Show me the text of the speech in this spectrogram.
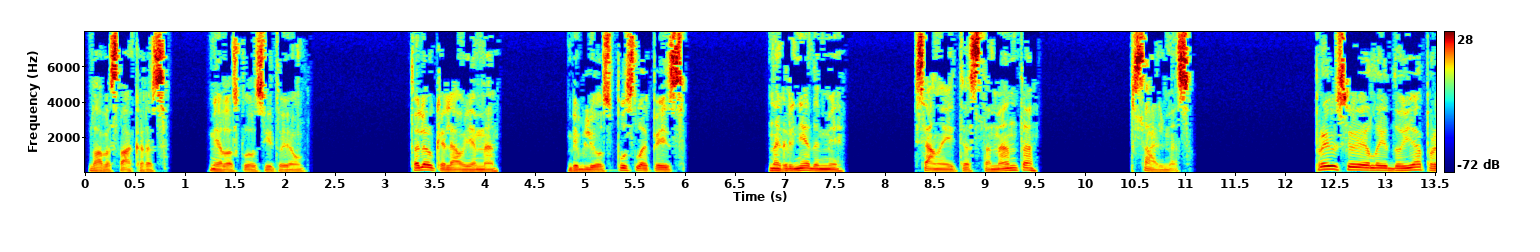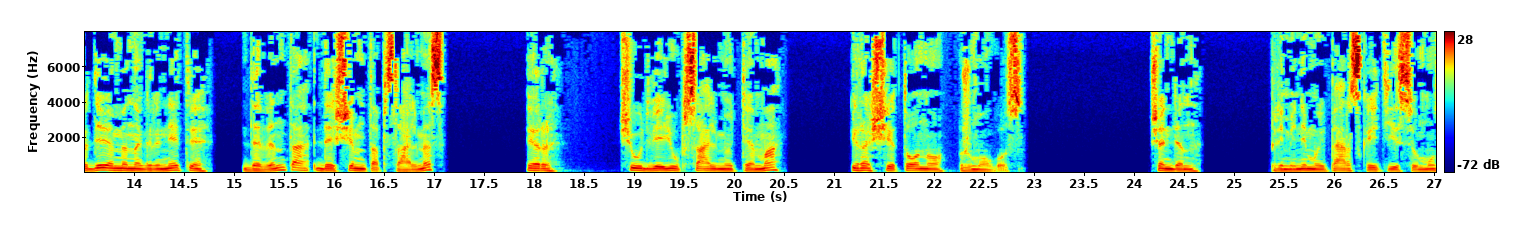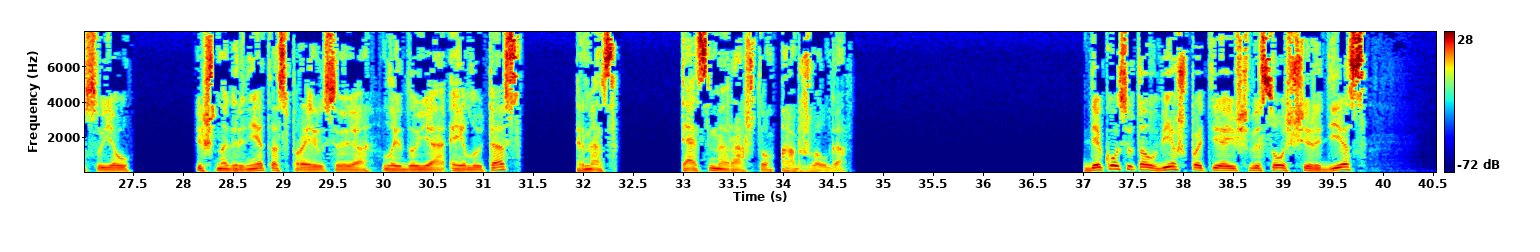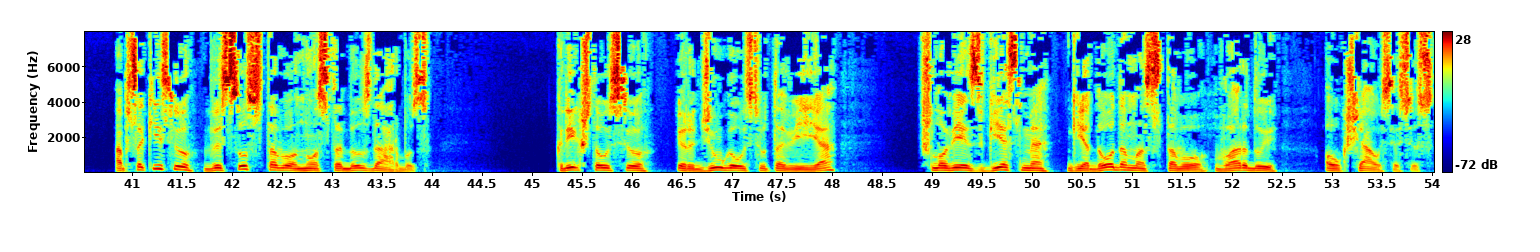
Labas vakaras, mielas klausytojų. Toliau keliaujame Biblijos puslapiais, nagrinėdami Senąjį testamentą, psalmes. Praėjusioje laidoje pradėjome nagrinėti 9-10 psalmes ir šių dviejų psalmių tema yra šietono žmogus. Šiandien priminimui perskaitysiu mūsų jau išnagrinėtas praėjusioje laidoje eilutes ir mes tęsime rašto apžvalgą. Dėkosiu tau viešpatie iš visos širdies, apsakysiu visus tavo nuostabius darbus. Krikštausiu ir džiūgausiu tavyje, šlovės giesmę gėdodamas tavo vardui aukščiausiasis.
